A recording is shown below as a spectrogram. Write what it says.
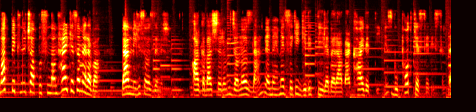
Macbeth'in üç atlısından herkese merhaba. Ben Melis Özdemir. Arkadaşlarım Can Özden ve Mehmet Zeki Giritli ile beraber kaydettiğimiz bu podcast serisinde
